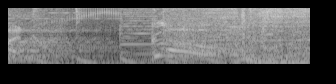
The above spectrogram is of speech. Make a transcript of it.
one, go!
